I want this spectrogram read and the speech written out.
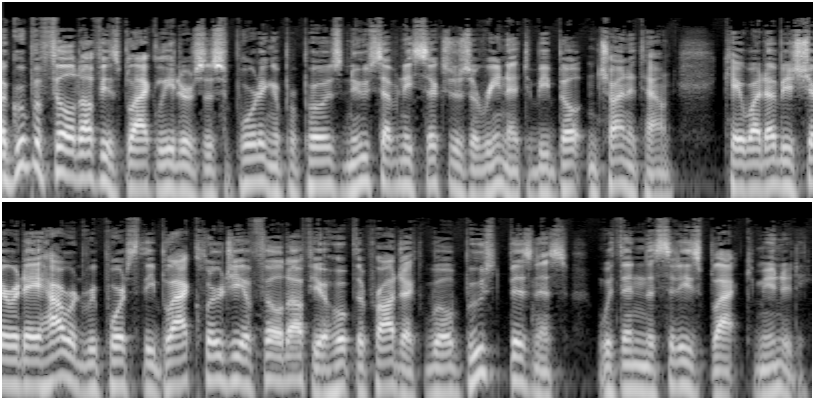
A group of Philadelphia's black leaders is supporting a proposed new 76ers arena to be built in Chinatown. KYW's Sheriday Howard reports the black clergy of Philadelphia hope the project will boost business within the city's black community.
